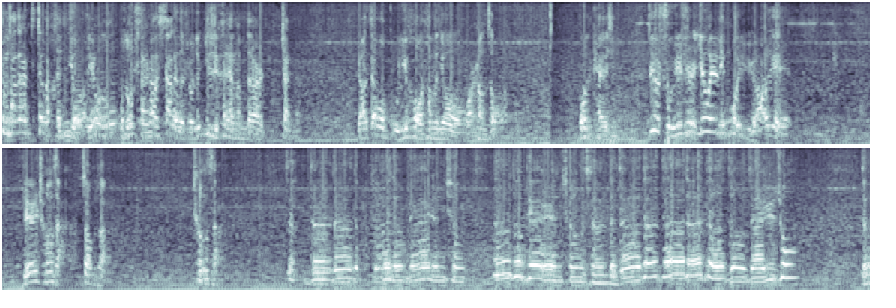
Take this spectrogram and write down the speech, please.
他们仨在那站了很久，因为我从我从山上下来的时候就一直看见他们在那儿站着。然后在我鼓励后，他们就往上走了，我很开心。这个属于是因为淋过雨而给。别人撑伞算不算？撑伞。哒哒哒哒哒，别人撑，哒哒别人撑伞，哒哒哒哒哒哒都在雨中。哒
